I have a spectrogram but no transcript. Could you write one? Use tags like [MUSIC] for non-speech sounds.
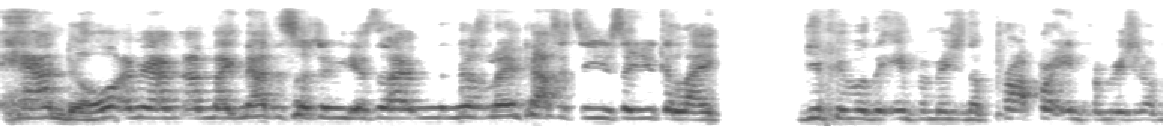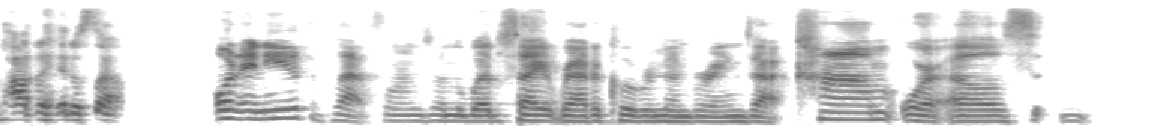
handle. I mean, I'm, I'm like not the social media, so I'm just letting pass it to you so you can like give people the information, the proper information of how to hit us up. On any of the platforms on the website, radicalremembering.com, or else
